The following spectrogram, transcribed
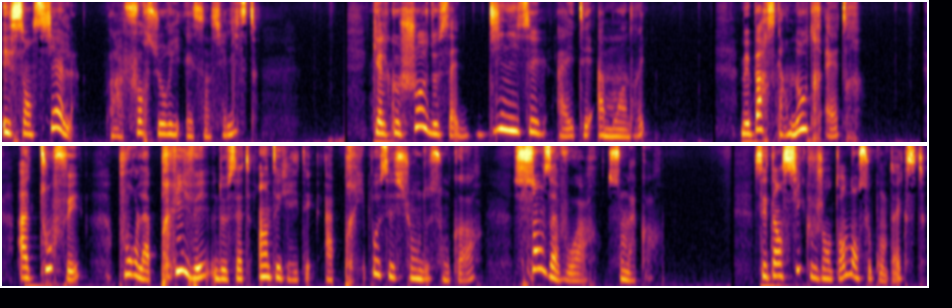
essentiel, a fortiori essentialiste, quelque chose de sa dignité a été amoindri, mais parce qu'un autre être a tout fait pour la priver de cette intégrité, a pris possession de son corps sans avoir son accord. C'est ainsi que j'entends dans ce contexte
